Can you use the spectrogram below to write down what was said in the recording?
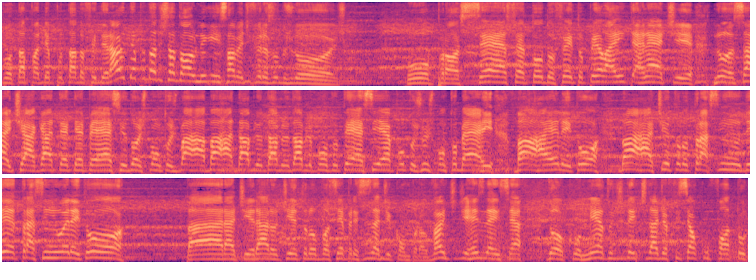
votar para deputado federal e deputado estadual. Ninguém sabe a diferença dos dois. O processo é todo feito pela internet no site https www.tse.jus.br barra eleitor barra título tracinho de tracinho eleitor. Para tirar o título, você precisa de comprovante de residência, documento de identidade oficial com foto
